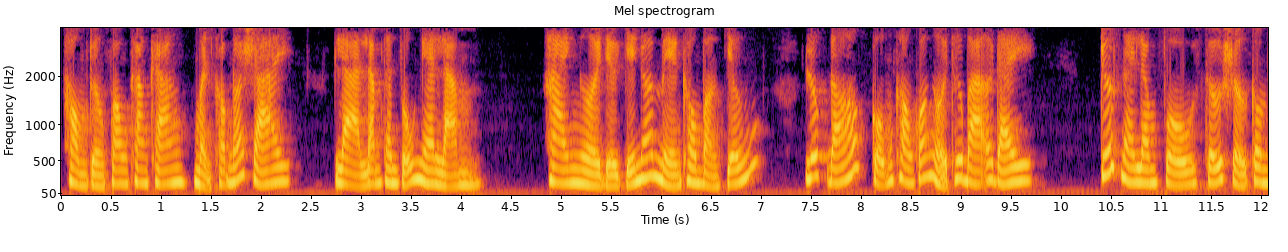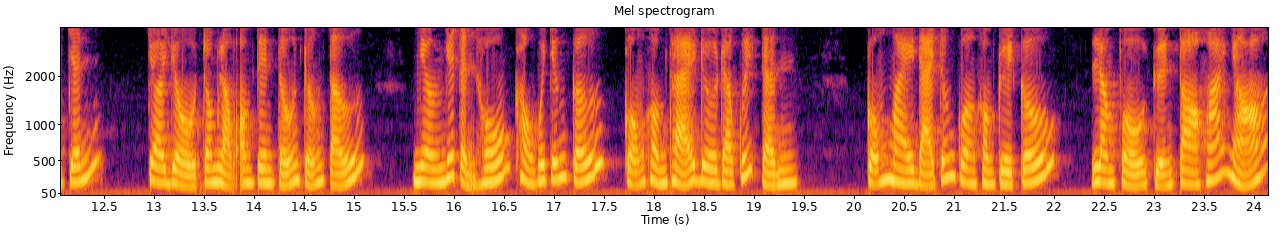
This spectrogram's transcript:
Hồng Trường Phong khăng khăng mình không nói sai, là Lâm Thành Vũ nghe lầm. Hai người đều chỉ nói miệng không bằng chứng, lúc đó cũng không có người thứ ba ở đây. Trước này Lâm Phụ xử sự công chính, cho dù trong lòng ông tin tưởng trưởng tử, nhưng với tình huống không có chứng cứ, cũng không thể đưa ra quyết định. Cũng may đại tướng quân không truy cứu, Lâm phụ chuyện to hóa nhỏ,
